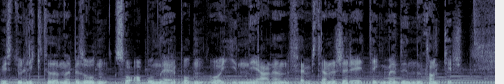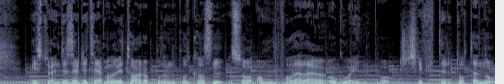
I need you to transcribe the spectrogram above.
hvis du likte denne episoden, så abonner på den, og gi den gjerne en femstjerners rating med dine tanker. Hvis du er interessert i temaene vi tar opp på denne podkasten, så anbefaler jeg deg å gå inn på skifter.no,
